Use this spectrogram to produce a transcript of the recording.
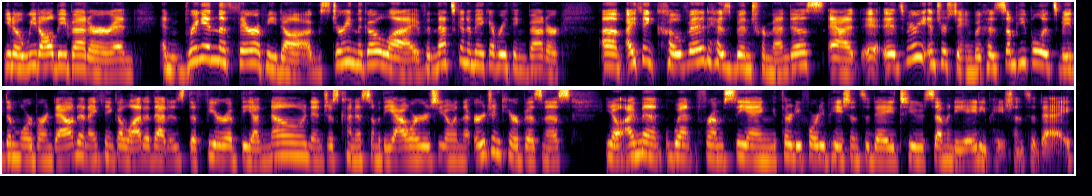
you know we'd all be better. And and bring in the therapy dogs during the go live, and that's going to make everything better. Um, I think COVID has been tremendous at it, it's very interesting because some people it's made them more burned out. And I think a lot of that is the fear of the unknown and just kind of some of the hours, you know, in the urgent care business, you know, I meant went from seeing 30, 40 patients a day to 70, 80 patients a day.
